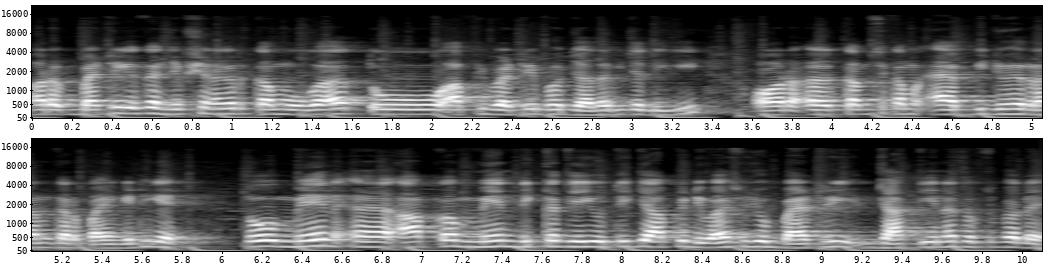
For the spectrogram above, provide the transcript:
और बैटरी का कंजप्शन अगर कम होगा तो आपकी बैटरी बहुत ज़्यादा भी चलेगी, और कम से कम ऐप भी जो है रन कर पाएँगे, ठीक है? तो मेन आपका मेन दिक्कत यही होती है कि आपके डिवाइस में जो बैटरी जाती है ना सबसे पहले,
